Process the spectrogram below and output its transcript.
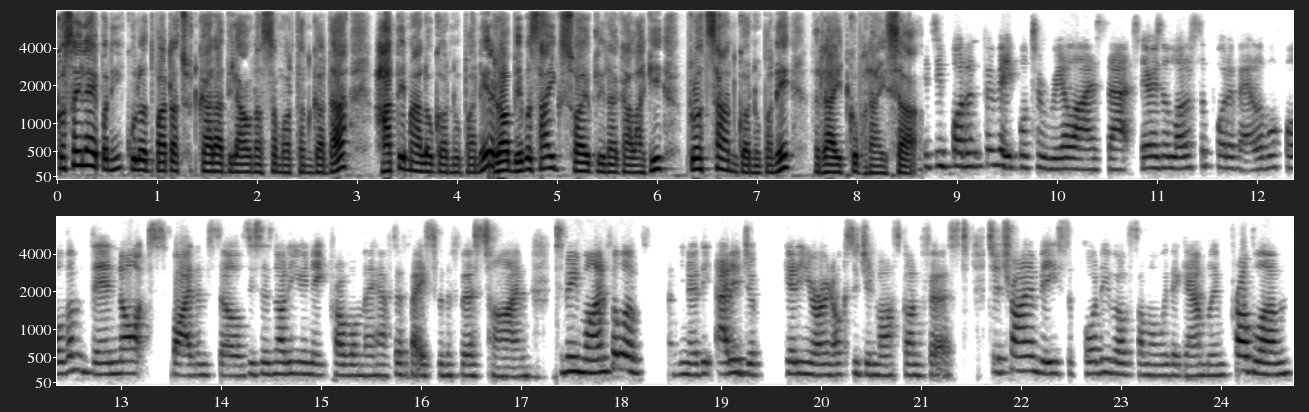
कसैलाई पनि कुलतबाट छुटकारा दिलाउन समर्थन गर्दा हातेमालो गर्नुपर्ने र व्यावसायिक सहयोग लिनका लागि प्रोत्साहन गर्नुपर्ने राइटको भनाइ छ It's important for people to realize that there is a lot of support available for them. They're not by themselves. This is not a unique problem they have to face for the first time. To be mindful of you know, the adage of getting your own oxygen mask on first, to try and be supportive of someone with a gambling problem,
